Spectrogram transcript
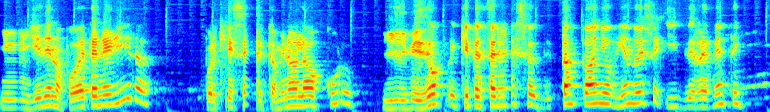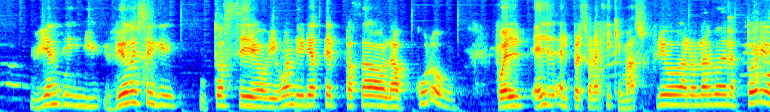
y un Jedi no puede tener ira, porque es el camino al lado oscuro. Y me dio que pensar eso, de tantos años viendo eso, y de repente viendo, y veo ese que entonces Obi-Wan debería haber pasado al lado oscuro. Fue el, el, el personaje que más sufrió a lo largo de la historia.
